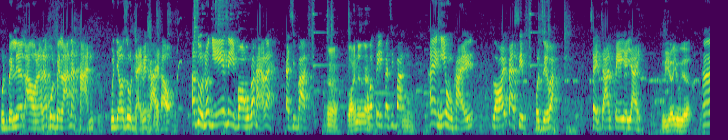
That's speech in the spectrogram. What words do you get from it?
คุณไปเลือกเอานะ ถ้าคุณเป็นร้านอาหาร คุณจะเอาสูตรไหนไปขายเขาถ้าสูตรเมื่อกี้สี่ฟองคุณว่าขายเท่าไหร่แปดสิบบาท เออร้อยหนึ่งปอะ กติแปดสิบบาท อืม ถ้าอย่างนี้ผมขาย ร้อยแปดสิบคนซื้อป่ะ ใส่จานเปย์ใหญ่ดูเยอะอยู่เยอะๆอ่า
